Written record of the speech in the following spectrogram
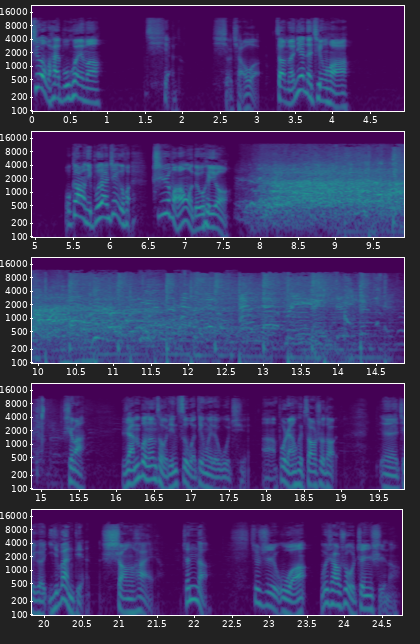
这我还不会吗？天哪，小瞧我怎么念的清华？我告诉你，不但这个会，知网我都会用，是吧？人不能走进自我定位的误区啊，不然会遭受到。呃，这个一万点伤害啊，真的，就是我为啥说我真实呢？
